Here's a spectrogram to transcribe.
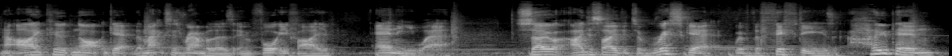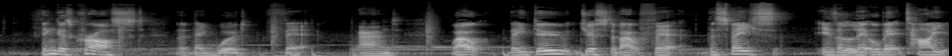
Now I could not get the Maxxis Ramblers in 45 anywhere. So I decided to risk it with the 50s, hoping, fingers crossed, that they would fit. And Well, they do just about fit. The space is a little bit tight.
